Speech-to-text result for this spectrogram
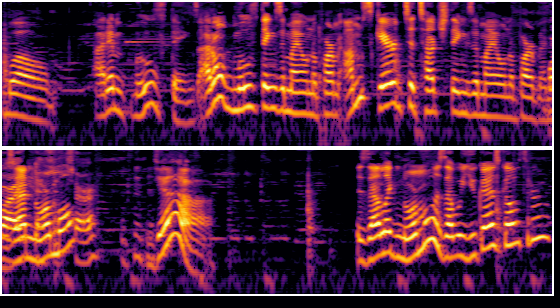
well, I didn't move things. I don't move things in my own apartment. I'm scared to touch things in my own apartment. Why? Is that normal? it's her. Yeah. Is that like normal? Is that what you guys go through?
